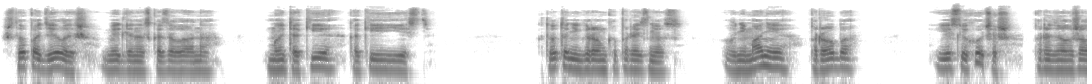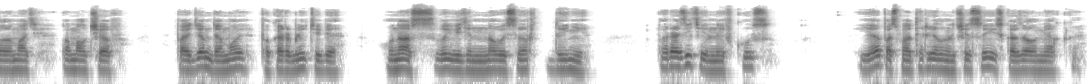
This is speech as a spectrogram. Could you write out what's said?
«Что поделаешь», — медленно сказала она. «Мы такие, какие есть». Кто-то негромко произнес. «Внимание! Проба!» «Если хочешь», — продолжала мать, помолчав, — «пойдем домой, покормлю тебя. У нас выведен новый сорт дыни. Поразительный вкус». Я посмотрел на часы и сказал мягко.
